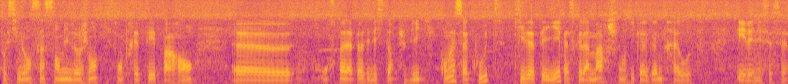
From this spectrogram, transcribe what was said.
possiblement 500 000 logements qui sont traités par an. On se met à la place des décideurs publics. Combien ça coûte? Qui va payer? Parce que la marche, on se dit qu'elle est quand même très haute et elle est nécessaire.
